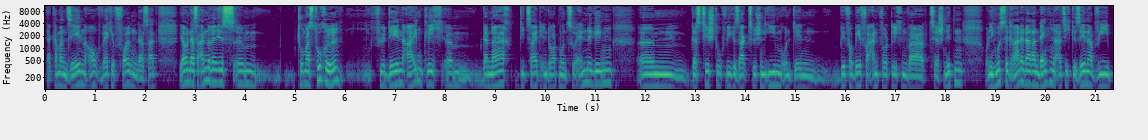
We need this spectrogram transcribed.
da kann man sehen auch, welche Folgen das hat. Ja, und das andere ist ähm, Thomas Tuchel, für den eigentlich ähm, danach die Zeit in Dortmund zu Ende ging. Ähm, das Tischtuch, wie gesagt, zwischen ihm und den BVB-Verantwortlichen war zerschnitten. Und ich musste gerade daran denken, als ich gesehen habe, wie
